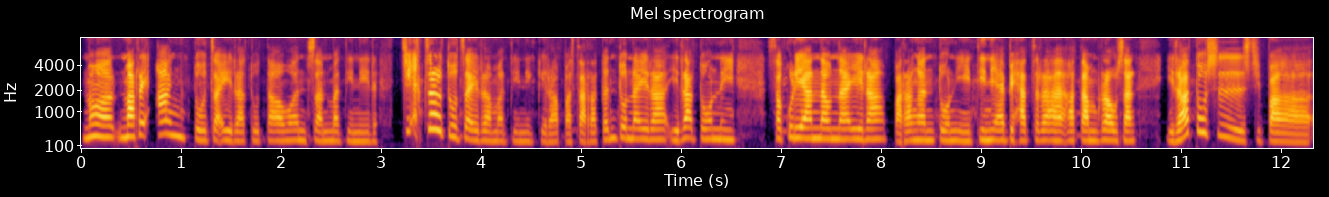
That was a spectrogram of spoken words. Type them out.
么伊拉古培训课程啊都顾问啊都你巴朗安都你巴西法那安都马蒂尼巴朗安都那伊拉还有啊。no mari ang to za ira tu tawan san matini cecel tu za ira matini kira pasarakan to na ira ira to ni sakulian na na ira parangan to ni tini abi hatra atam rausan ira to si si pa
